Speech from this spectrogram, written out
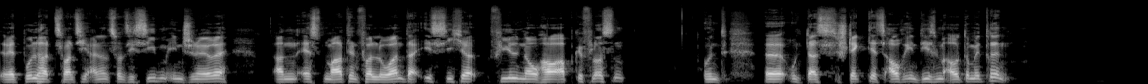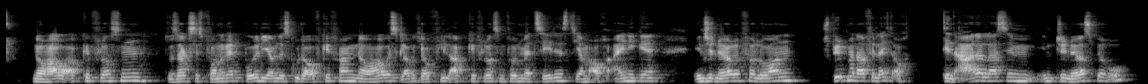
Red Bull hat 2021 sieben Ingenieure an Aston Martin verloren. Da ist sicher viel Know-how abgeflossen. Und, äh, und das steckt jetzt auch in diesem Auto mit drin. Know-how abgeflossen. Du sagst es von Red Bull, die haben das gut aufgefangen. Know-how ist, glaube ich, auch viel abgeflossen von Mercedes. Die haben auch einige Ingenieure verloren. Spürt man da vielleicht auch den Aderlass im Ingenieursbüro?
